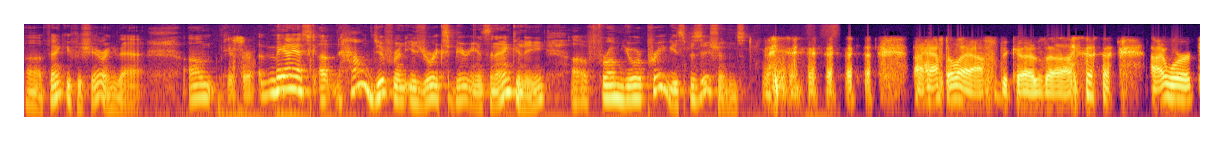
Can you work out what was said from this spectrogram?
Uh, thank you for sharing that. Um, Yes, sir. may I ask, uh, how different is your experience in Ankeny uh, from your previous positions? I have to laugh because uh, I worked.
